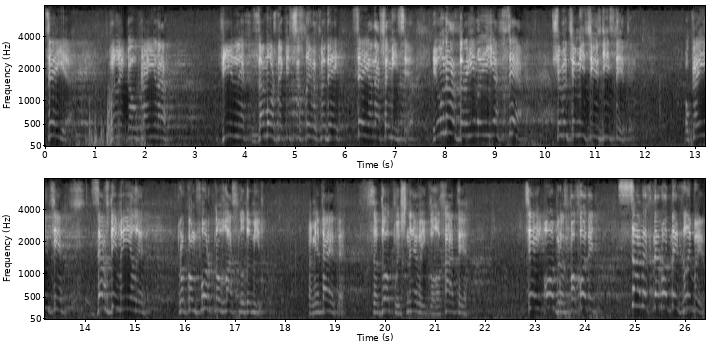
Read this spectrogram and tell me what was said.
Це є велика Україна вільних, заможних і щасливих людей. Це є наша місія. І у нас, дорогі мої, є все, щоб цю місію здійснити. Українці завжди мріяли про комфортну власну домівку. Пам'ятаєте, садок вишневий коло хати. Цей образ походить з самих народних глибин.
